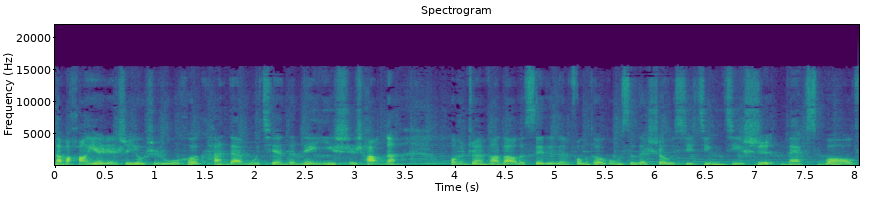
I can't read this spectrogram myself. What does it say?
那么，行业人士又是如何看待目前的内衣市场呢？我们专访到了 Citizen 风投公司的首席经济师 Max Wolf，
